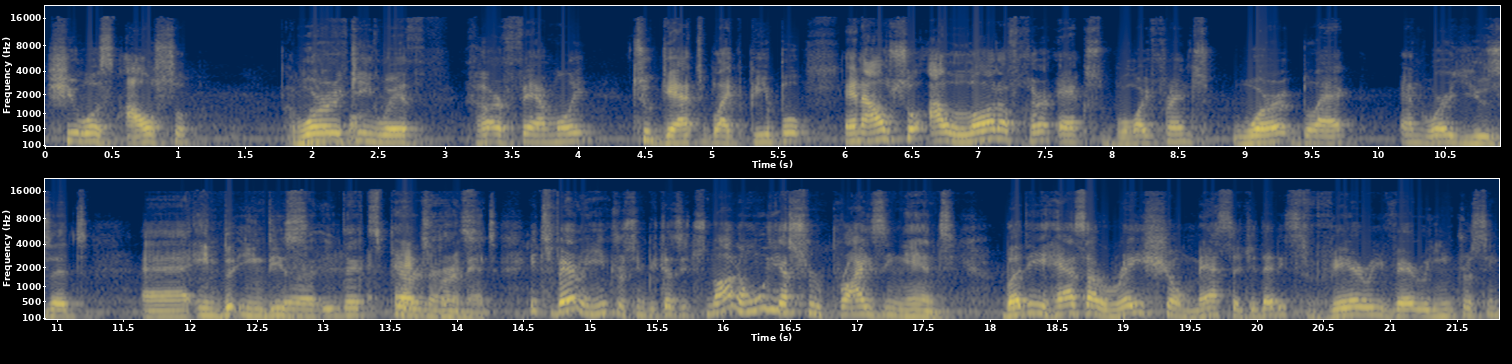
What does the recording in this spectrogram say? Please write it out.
She was also working with her family to get black people. And also, a lot of her ex boyfriends were black and were used uh, in, the, in this Yeah, in the experiment. experiment. It's very interesting because it's not only a surprising end, but it has a racial message that is very, very interesting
